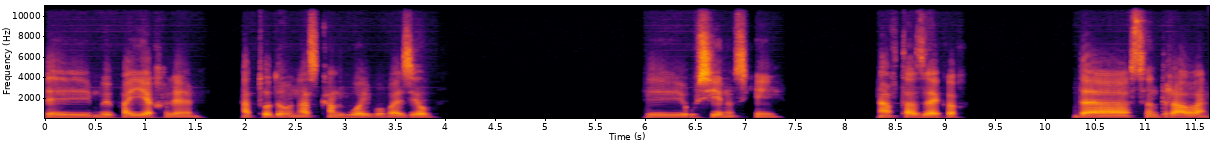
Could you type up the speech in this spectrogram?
и мы поехали, оттуда у нас конвой вывозил и Усиновский на автозеках до Централа.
